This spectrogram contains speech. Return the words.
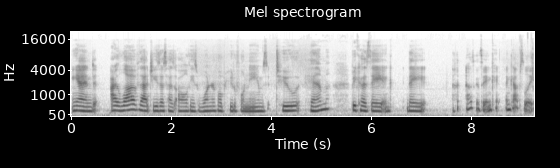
and I love that Jesus has all these wonderful, beautiful names to him because they they I was gonna say enca- encapsulate.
